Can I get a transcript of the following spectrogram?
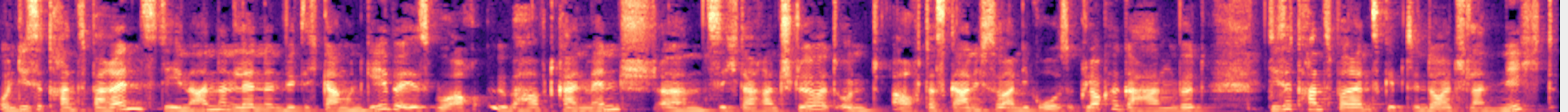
Und diese Transparenz, die in anderen Ländern wirklich gang und gäbe ist, wo auch überhaupt kein Mensch ähm, sich daran stört und auch das gar nicht so an die große Glocke gehangen wird, diese Transparenz gibt es in Deutschland nicht.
